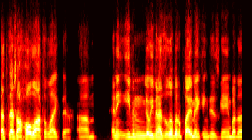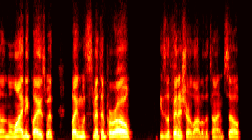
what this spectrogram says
That's there's a whole lot to like there. Um, and he even you know, even has a little bit of playmaking to his game, but on the line he plays with, playing with Smith and Perreault, he's the finisher a lot of the time. So,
